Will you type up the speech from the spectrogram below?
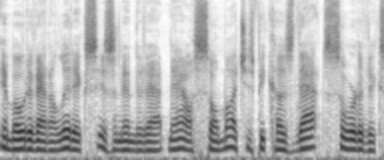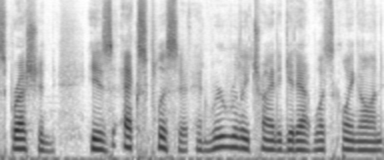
emotive analytics isn't into that now so much is because that sort of expression is explicit, and we're really trying to get at what's going on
